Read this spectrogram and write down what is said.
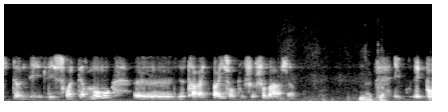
qui donne les, soins thermaux, ne travaillent pas, ils sont tous au chômage. Hein. Et, et, pour les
